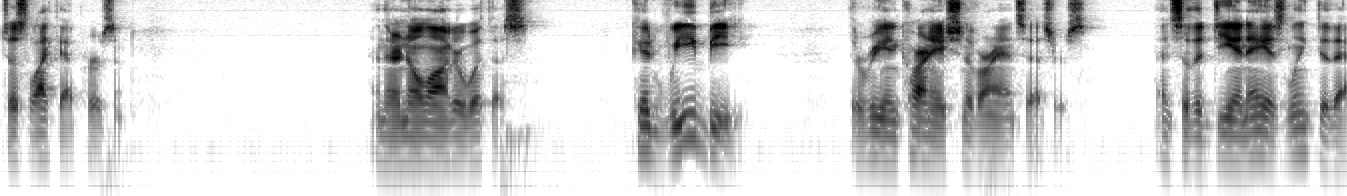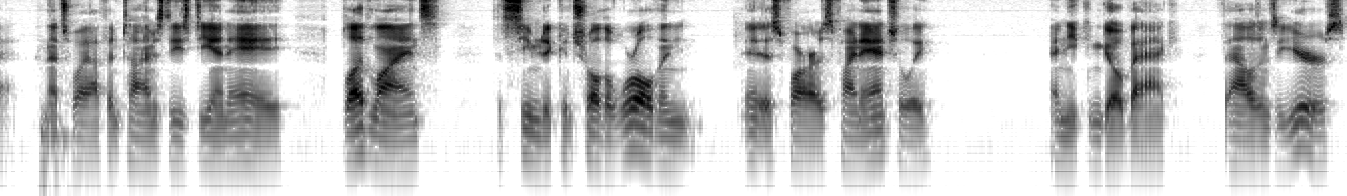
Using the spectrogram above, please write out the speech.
just like that person? And they're no longer with us. Could we be the reincarnation of our ancestors? And so the DNA is linked to that. And that's why oftentimes these DNA bloodlines that seem to control the world and as far as financially, and you can go back thousands of years,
